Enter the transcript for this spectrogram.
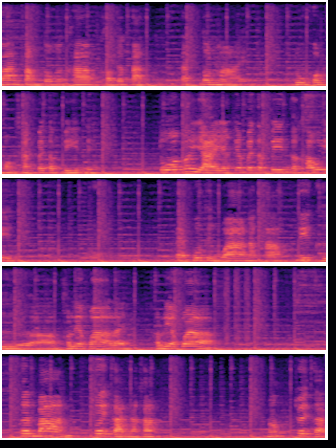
บ้านฝั่งตรงกันข้าม เขาจะตัดตัดต้นไม้ ดูคนของฉันไปตะปีนดิตัวก็ใหญ่ยังจะไปตะปีนกับเขาอีก แต่พูดถึงว่านะคะ นี่คือเอเขาเรียกว่าอะไร เขาเรียกว่า เพื่อนบ้านช่วยกันนะคะเนาะช่วยกัน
